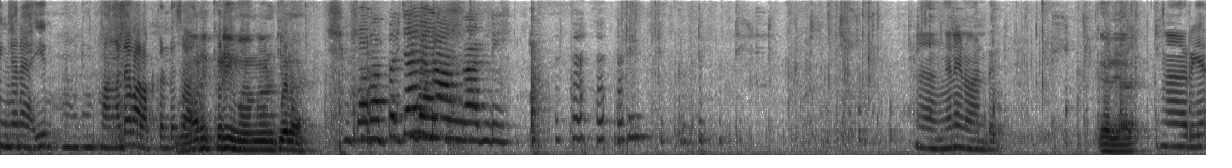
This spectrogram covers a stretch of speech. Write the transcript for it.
ഇങ്ങനെ ഈ മങ്ങടെ വളക്കുണ്ട് അങ്ങനെയാണ് വേണ്ടത്. അറിയാ.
